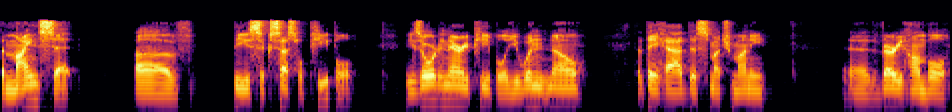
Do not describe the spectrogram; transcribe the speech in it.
the mindset of these successful people, these ordinary people. You wouldn't know that they had this much money. Uh, very humble,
